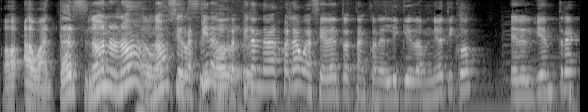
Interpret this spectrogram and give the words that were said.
O- aguantarse. No, no, no, no, si respiran, respiran debajo del agua, hacia adentro están con el líquido amniótico en el vientre.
